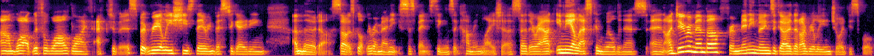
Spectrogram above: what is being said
um, with a wildlife activist, but really she's there investigating a murder. So it's got the romantic suspense things that come in later. So they're out in the Alaskan wilderness. And I do remember from many moons ago that I really enjoyed this book.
